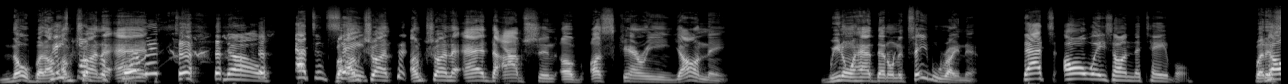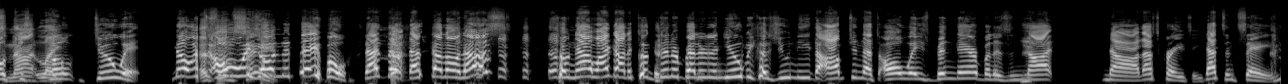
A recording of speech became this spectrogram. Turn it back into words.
No, but I'm, I'm trying to add. no, that's insane. But I'm trying. I'm trying to add the option of us carrying y'all name. We don't have that on the table right now. that's always on the table. But it's not like don't do it. No, it's That's always on the table. That, that that's not on us. So now I got to cook dinner better than you because you need the option that's always been there, but is not. Nah, that's crazy. That's insane.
